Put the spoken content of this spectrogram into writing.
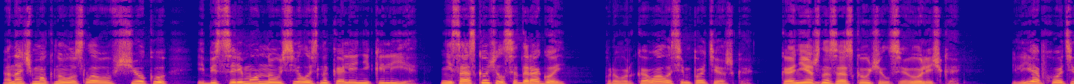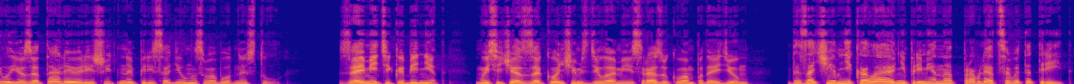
Она чмокнула Славу в щеку и бесцеремонно уселась на колени к Илье. «Не соскучился, дорогой?» — проворковала симпатяшка. «Конечно, соскучился, Олечка». Илья обхватил ее за талию и решительно пересадил на свободный стул. «Займите кабинет. Мы сейчас закончим с делами и сразу к вам подойдем. — Да зачем Николаю непременно отправляться в этот рейд?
